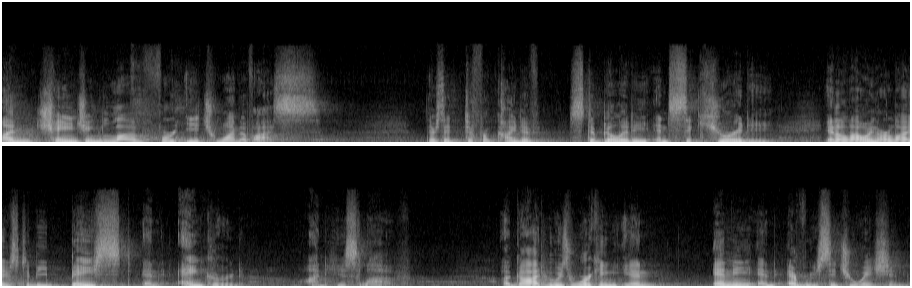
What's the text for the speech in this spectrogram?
unchanging love for each one of us. There's a different kind of stability and security in allowing our lives to be based and anchored on His love. A God who is working in any and every situation,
